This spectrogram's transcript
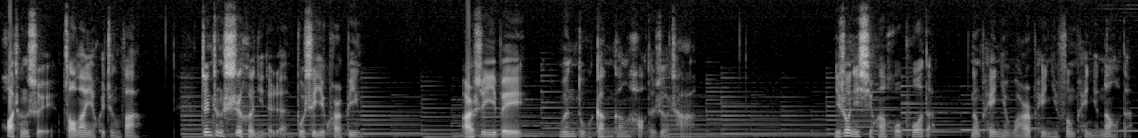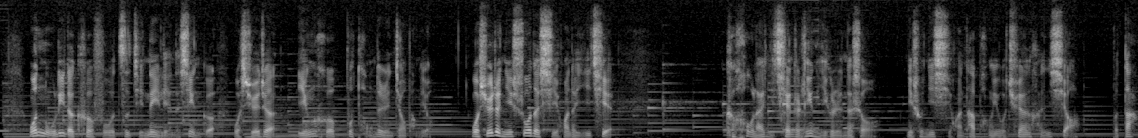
化成水，早晚也会蒸发。真正适合你的人，不是一块冰，而是一杯温度刚刚好的热茶。你说你喜欢活泼的。能陪你玩、陪你疯、陪你闹的，我努力地克服自己内敛的性格，我学着迎合不同的人交朋友，我学着你说的喜欢的一切。可后来你牵着另一个人的手，你说你喜欢他朋友圈很小不大。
